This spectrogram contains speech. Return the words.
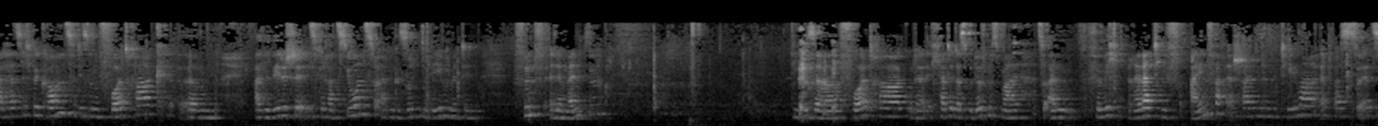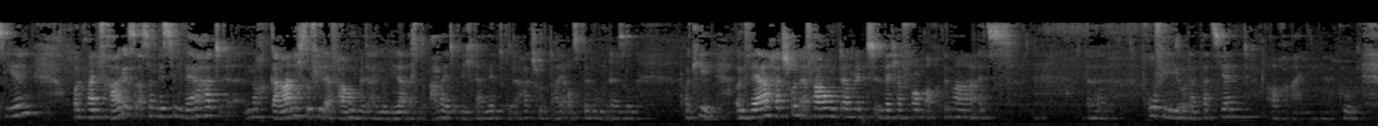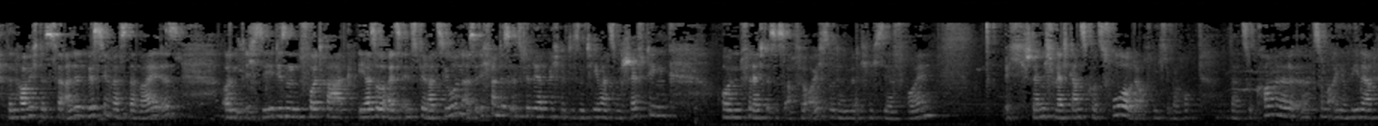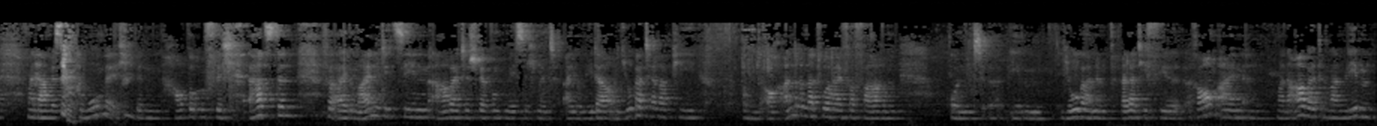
Ja, herzlich willkommen zu diesem Vortrag ähm, Ayurvedische Inspiration zu einem gesunden Leben mit den fünf Elementen. Dieser Vortrag, oder ich hatte das Bedürfnis, mal zu einem für mich relativ einfach erscheinenden Thema etwas zu erzählen. Und meine Frage ist auch so ein bisschen, wer hat noch gar nicht so viel Erfahrung mit Ayurveda, also arbeitet nicht damit oder hat schon drei Ausbildungen oder so? Okay, und wer hat schon Erfahrung damit, in welcher Form auch immer, als äh, Profi oder Patient? Auch einige. Gut, dann hoffe ich, dass für alle ein bisschen was dabei ist. Und ich sehe diesen Vortrag eher so als Inspiration. Also ich fand es inspirierend, mich mit diesem Thema zu beschäftigen. Und vielleicht ist es auch für euch so, dann würde ich mich sehr freuen. Ich stelle mich vielleicht ganz kurz vor oder auch wie ich überhaupt dazu komme äh, zum Ayurveda. Mein Name ist Mome, ich bin hauptberuflich Ärztin für Allgemeinmedizin, arbeite schwerpunktmäßig mit Ayurveda und Yogatherapie und auch anderen Naturheilverfahren. Und äh, eben Yoga nimmt relativ viel Raum ein in meiner Arbeit, in meinem Leben.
